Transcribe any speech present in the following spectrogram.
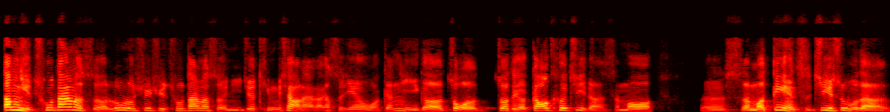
当你出单的时候，陆陆续续出单的时候，你就停不下来了。那时间我跟你一个做做这个高科技的什么呃什么电子技术的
